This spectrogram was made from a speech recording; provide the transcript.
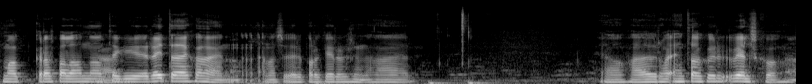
smá græsbala hann og tekið reytað eitthvað en annars við erum bara að gera þessu það er Já, það hefur hendað okkur vel sko Já,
